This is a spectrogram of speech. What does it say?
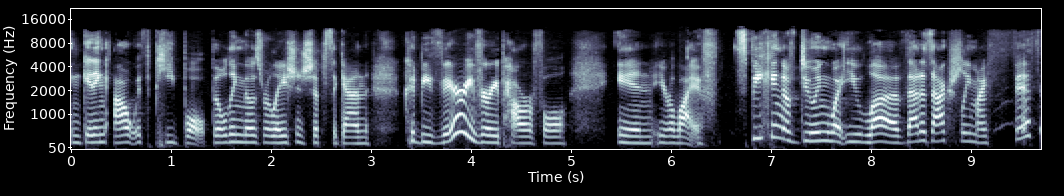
and getting out with people, building those relationships again could be very, very powerful in your life. Speaking of doing what you love, that is actually my fifth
